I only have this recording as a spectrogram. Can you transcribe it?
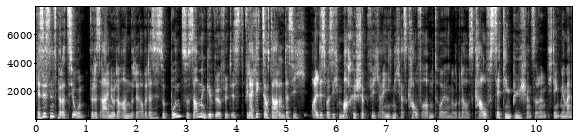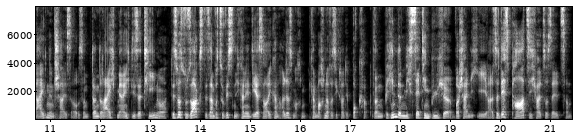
es ist Inspiration für das eine oder andere. Aber dass es so bunt zusammengewürfelt ist, vielleicht liegt es auch daran, dass ich all das, was ich mache, schöpfe ich eigentlich nicht aus Kaufabenteuern oder aus Kaufsetting-Büchern, sondern ich denke mir meinen eigenen Scheiß aus. Und dann reicht mir eigentlich dieser Tenor. Das, was du sagst, ist einfach zu wissen, ich kann in DSA, ich kann alles machen. Ich kann machen, auf was ich gerade Bock habe. Dann behindern mich Setting-Bücher wahrscheinlich eher. Also das paart sich halt so seltsam.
